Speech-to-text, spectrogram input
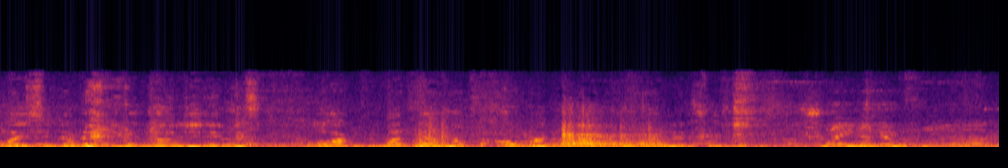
Dolayısıyla da birinci önceliğimiz bu hakkı maddi anlamda almak, problemleri çözmek. Şuna inanıyor musunuz? Yani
